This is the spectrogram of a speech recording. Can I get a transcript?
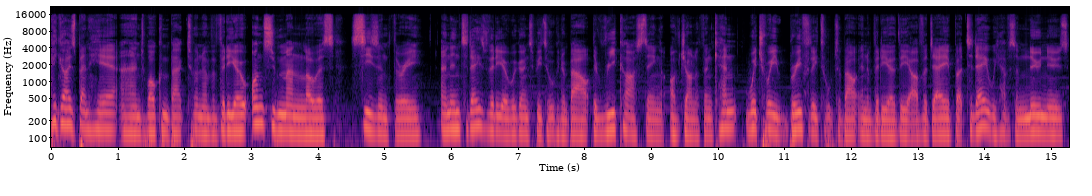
Hey guys, Ben here and welcome back to another video on Superman Lois Season 3. And in today's video we're going to be talking about the recasting of Jonathan Kent, which we briefly talked about in a video the other day, but today we have some new news.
